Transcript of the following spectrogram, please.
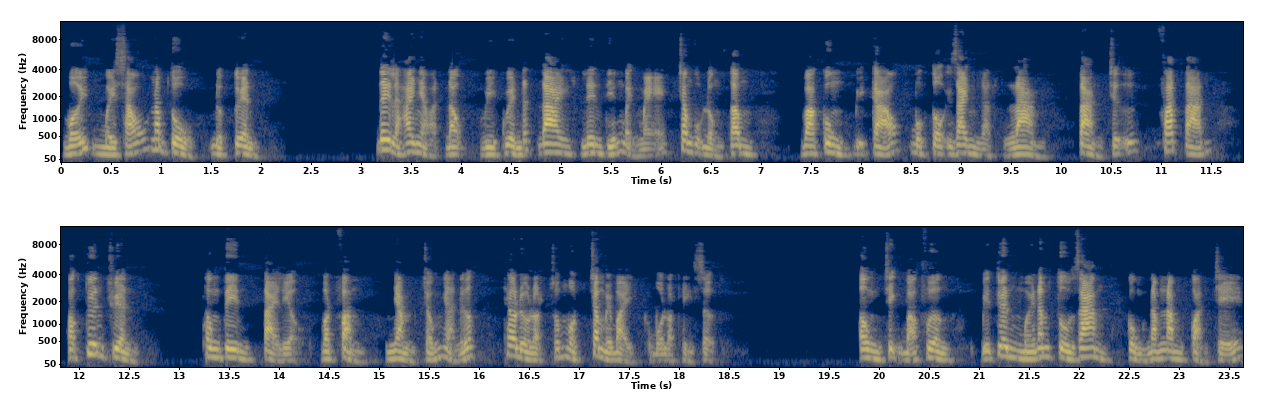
với 16 năm tù được tuyên đây là hai nhà hoạt động vì quyền đất đai lên tiếng mạnh mẽ trong vụ đồng tâm và cùng bị cáo buộc tội danh là làm, tàng trữ, phát tán hoặc tuyên truyền thông tin, tài liệu, vật phẩm nhằm chống nhà nước theo điều luật số 117 của Bộ Luật Hình sự. Ông Trịnh Bá Phương bị tuyên 10 năm tù giam cùng 5 năm quản chế,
